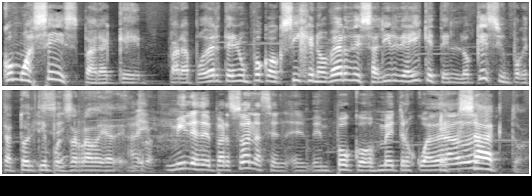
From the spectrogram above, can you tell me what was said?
¿Cómo haces para que para poder tener un poco de oxígeno verde, salir de ahí que te enloquece un poco estar todo el tiempo Sí. encerrado ahí Hay adentro. miles de personas en, en- en pocos metros cuadrados. Exacto.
